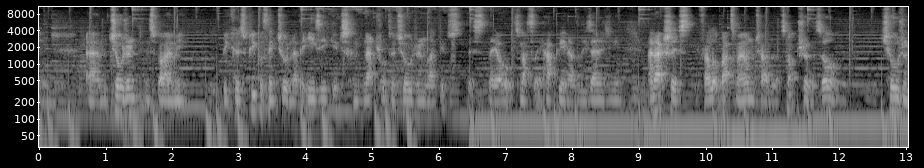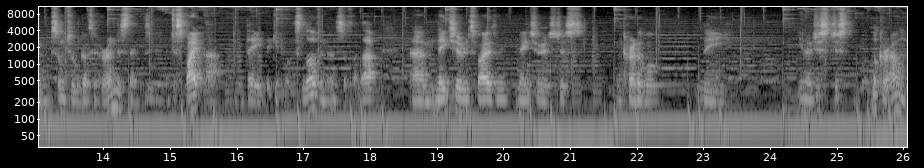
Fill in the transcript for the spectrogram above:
mm, Um, children inspire me because people think children have it easy. It just comes natural to children, like it's this, they automatically happy and have all these energy. And actually, if I look back to my own childhood, that's not true at all. Children, some children go through horrendous things, and despite that, they, they give all this love and, and stuff like that. Um, nature inspires me. Nature is just incredible. The, you know, just just look around.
